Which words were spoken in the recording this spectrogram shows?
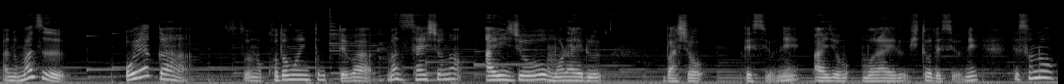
あのまず親がその子供にとってはまず最初の愛情をもらえる場所ですよね愛情もらえる人ですよね。でその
